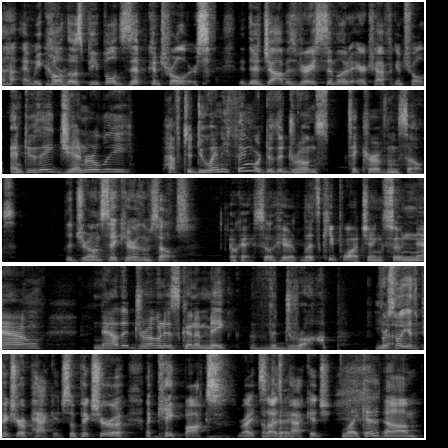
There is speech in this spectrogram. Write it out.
uh, and we call yeah. those people zip controllers their job is very similar to air traffic control and do they generally have to do anything or do the drones take care of themselves the drones take care of themselves okay so here let's keep watching so now now the drone is going to make the drop First yeah. of all, you have to picture a package. So picture a, a cake box, right? Size okay. package. Like it? Um,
